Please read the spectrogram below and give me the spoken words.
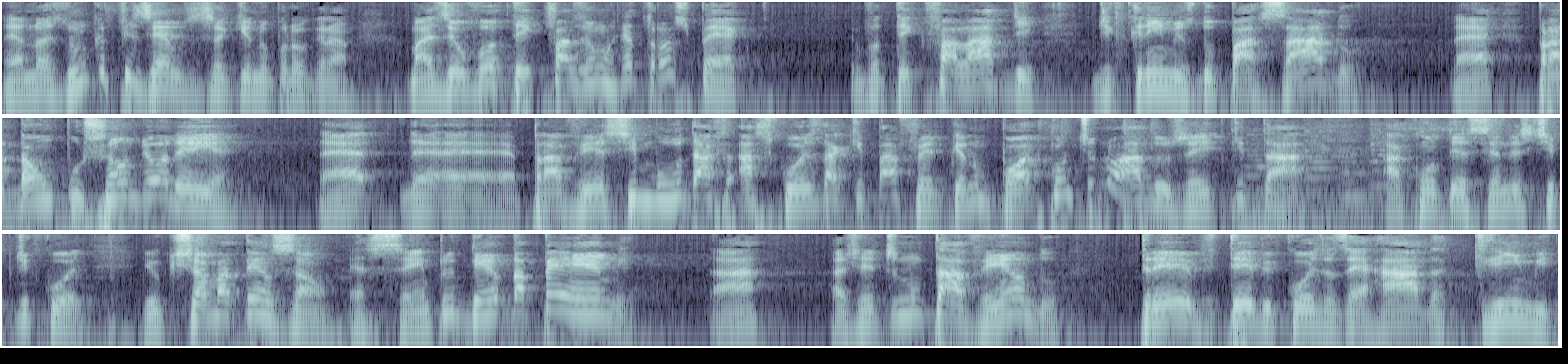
né? nós nunca fizemos isso aqui no programa. Mas eu vou ter que fazer um retrospecto. Eu vou ter que falar de, de crimes do passado, né? Pra dar um puxão de orelha né? É, para ver se muda as- as coisas daqui para frente, porque não pode continuar do jeito que tá acontecendo esse tipo de coisa. E o que chama atenção é sempre dentro da PM, tá? A gente não tá vendo, teve, teve coisas erradas, crime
